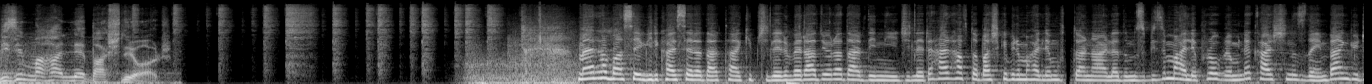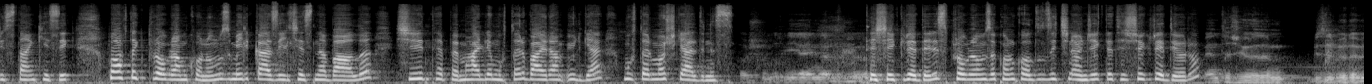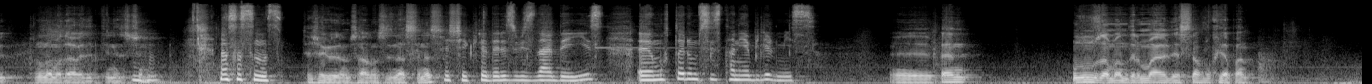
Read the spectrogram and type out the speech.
Bizim Mahalle başlıyor. Merhaba sevgili Kayseri Radar takipçileri ve Radyo Radar dinleyicileri. Her hafta başka bir mahalle muhtarını ağırladığımız Bizim Mahalle programıyla karşınızdayım. Ben Gülistan Kesik. Bu haftaki program konuğumuz Melikgazi ilçesine bağlı Şirintepe Mahalle Muhtarı Bayram Ülger. Muhtarım hoş geldiniz. Hoş bulduk, iyi yayınlar diliyorum. Teşekkür ederiz. Programımıza konuk olduğunuz için öncelikle teşekkür ediyorum. Ben teşekkür ederim bizi böyle bir programa davet ettiğiniz için. Nasılsınız? Teşekkür ederim, sağ olun. Siz nasılsınız? Teşekkür ederiz. Bizler de iyiyiz. Ee, muhtarım siz tanıyabilir miyiz? Ee, ben uzun zamandır mahallede esnaflık yapan,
